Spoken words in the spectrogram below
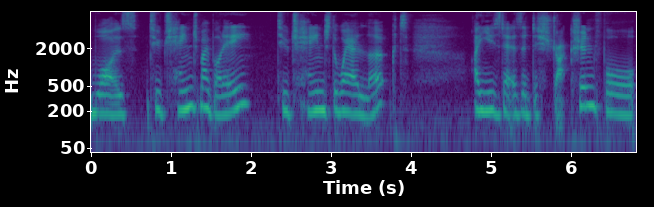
was to change my body, to change the way I looked. I used it as a distraction for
